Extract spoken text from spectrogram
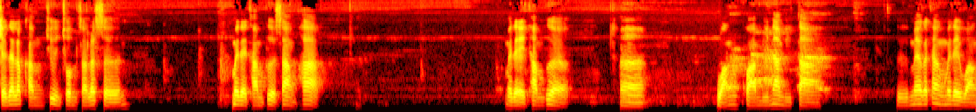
จะได้รับคำชื่นชมสรรเสริญ ไม่ได้ทำเพื่อสร้างภาพ ไม่ได้ทำเพื่ออหวังความมีหน้ามีตา หรือแม้กระทั่งไม่ได้หวัง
